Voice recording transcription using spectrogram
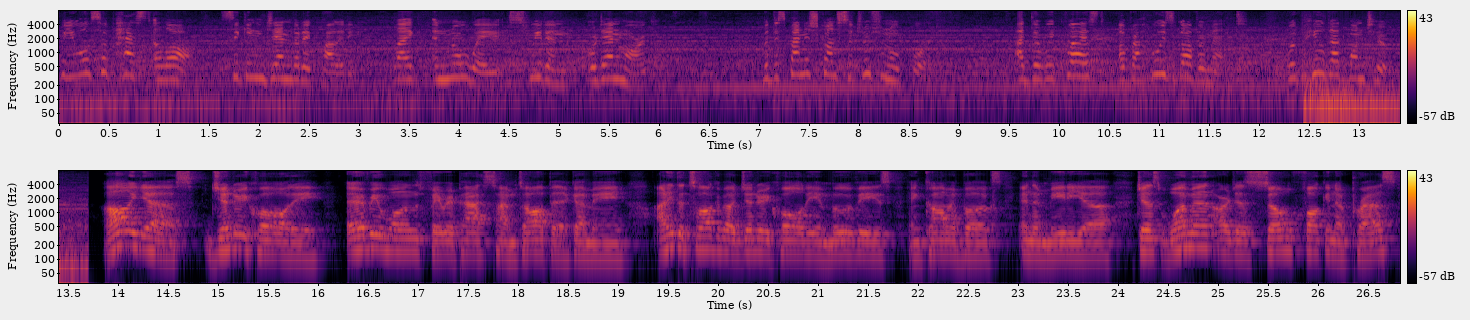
We also passed a law seeking gender equality, like in Norway, Sweden, or Denmark. But the Spanish Constitutional Court, at the request of Rajoy's government, repealed that one too. Oh yes, gender equality everyone's favorite pastime topic. I mean, I need to talk about gender equality in movies and comic books and the media. Just women are just so fucking oppressed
